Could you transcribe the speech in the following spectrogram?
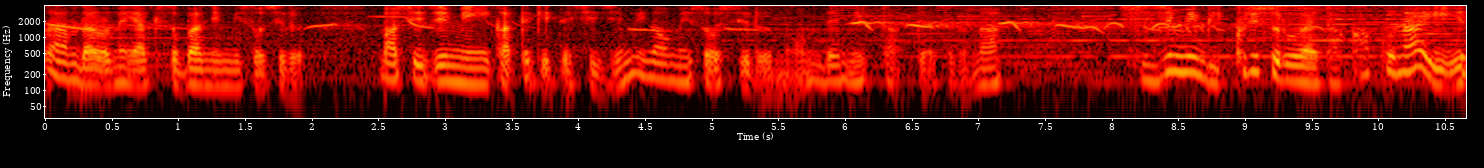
うなんだろうね焼きそばに味噌汁。まあしじみ買ってきてしじみの味噌汁飲んでみたってやつだな。しじみびっくりするぐらい高くない？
